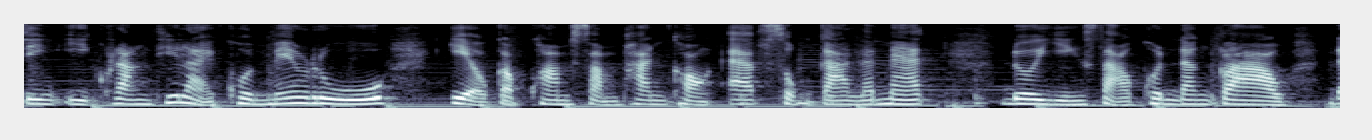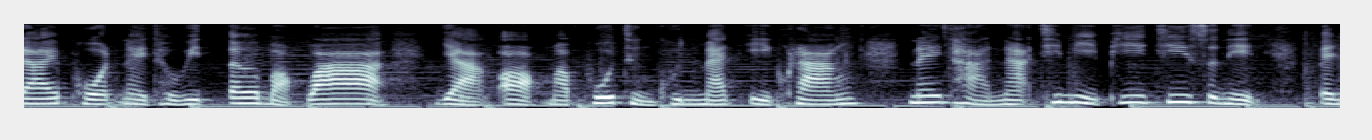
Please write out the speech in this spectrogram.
จริงอีกครั้งที่หลายคนไม่รู้ เกี่ยวกับความสัมพันธ์ของแอปสงการและแมทโดยหญิงสาวคนดังกล่าว ได้โพสต์ในทวิตเตอร์บอกว่า อยากออกมาพูดถึงคุณแมทอีกครั้ง ในฐานะที่มีพี่ที่สนิทเป็น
